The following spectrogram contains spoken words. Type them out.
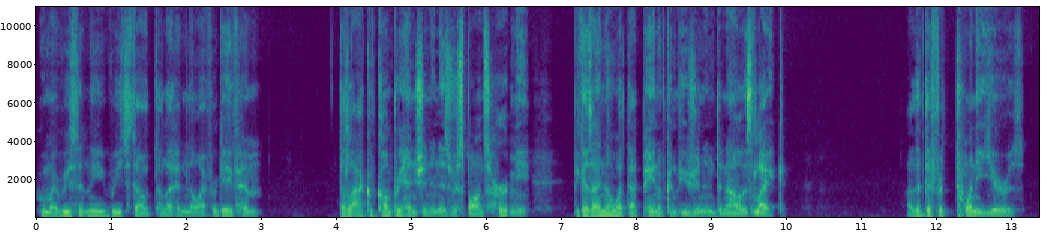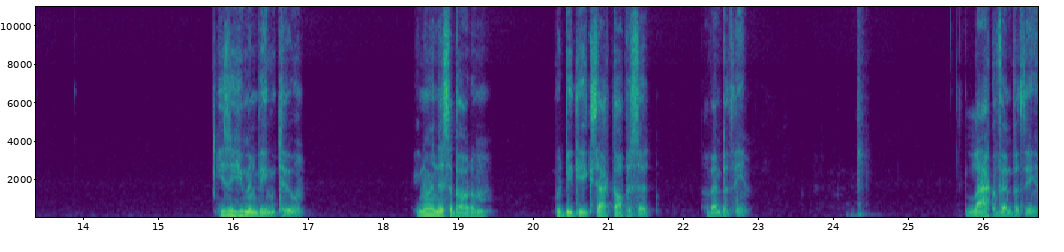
whom I recently reached out to let him know I forgave him. The lack of comprehension in his response hurt me because I know what that pain of confusion and denial is like. I lived it for 20 years. He's a human being too. Ignoring this about him would be the exact opposite of empathy. Lack of empathy.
